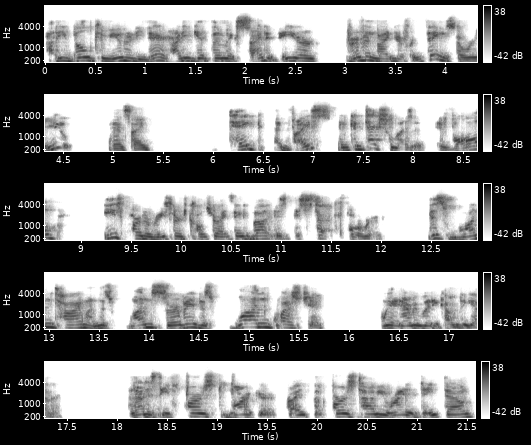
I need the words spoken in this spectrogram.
How do you build community there? How do you get them excited? They are driven by different things. So are you. And it's like take advice and contextualize it. Evolve. Each part of research culture I think about is a step forward. This one time on this one survey, this one question, we had everybody come together. And that is the first marker, right? The first time you write a date down.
